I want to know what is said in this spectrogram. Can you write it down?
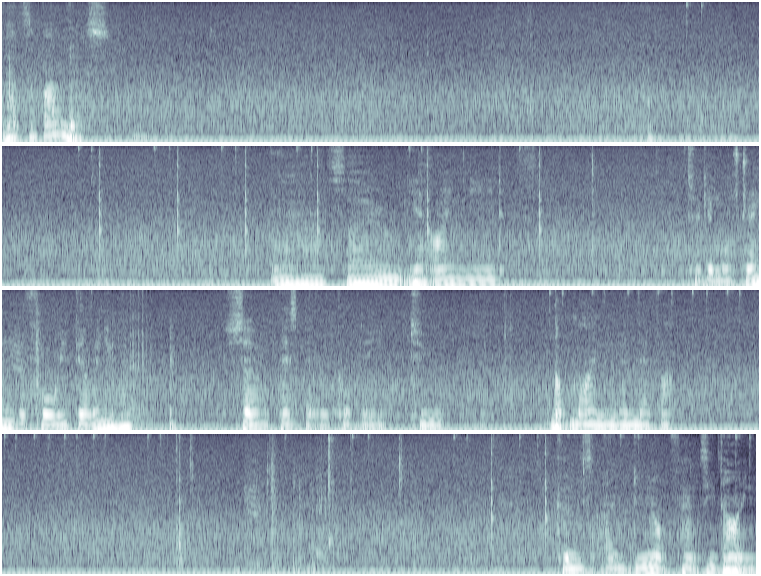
That's a bonus. Uh, so yeah, I need to get more string before we go anywhere. So best bet would probably to Not mine and then never. Because I do not fancy dying.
